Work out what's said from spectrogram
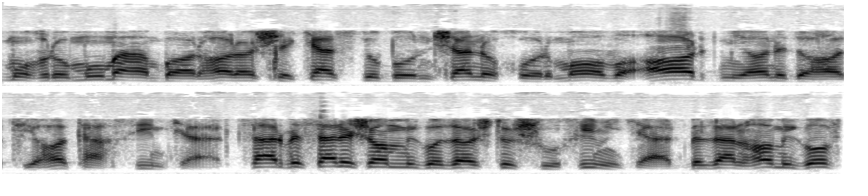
مهرموم انبارها را شکست و بنشن و خرما و آرد میان دهاتی ها تقسیم کرد. سر به سرشان میگذاشت و شوخی می‌کرد. به زنها می‌گفت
